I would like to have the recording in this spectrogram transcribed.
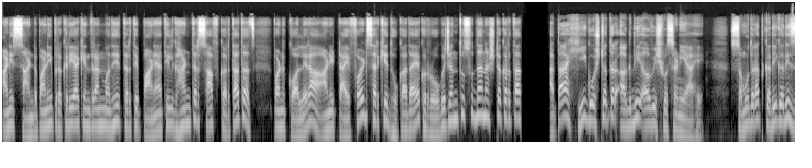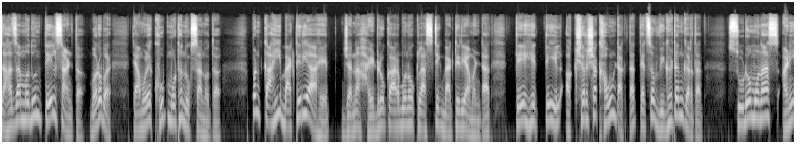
आणि सांडपाणी प्रक्रिया केंद्रांमध्ये तर ते पाण्यातील घाण तर साफ करतातच पण कॉलेरा आणि टायफॉइडसारखे धोकादायक रोगजंतूसुद्धा नष्ट करतात. आता ही गोष्ट तर अगदी अविश्वसनीय आहे. समुद्रात कधीकधी जहाजांमधून तेल सांडतं बरोबर? त्यामुळे खूप मोठं नुकसान होतं. पण काही बॅक्टेरिया आहेत ज्यांना हायड्रोकार्बोनोक्लास्टिक बॅक्टेरिया म्हणतात ते हे तेल अक्षरशः खाऊन टाकतात त्याचं विघटन करतात. सुडोमोनास आणि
